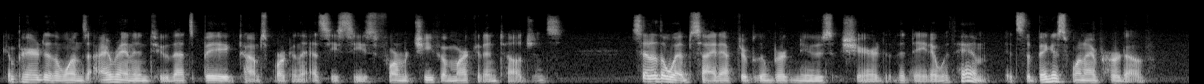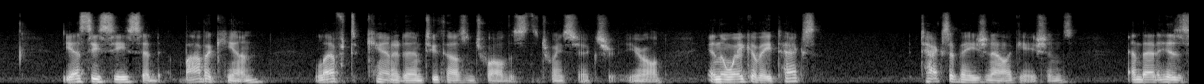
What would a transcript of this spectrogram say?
Compared to the ones I ran into, that's big. Tom Sporkin, the SEC's former chief of market intelligence, said of the website after Bloomberg News shared the data with him. It's the biggest one I've heard of. The SEC said Babikian left Canada in 2012. This is the 26 year old in the wake of a tax tax evasion allegations, and that his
